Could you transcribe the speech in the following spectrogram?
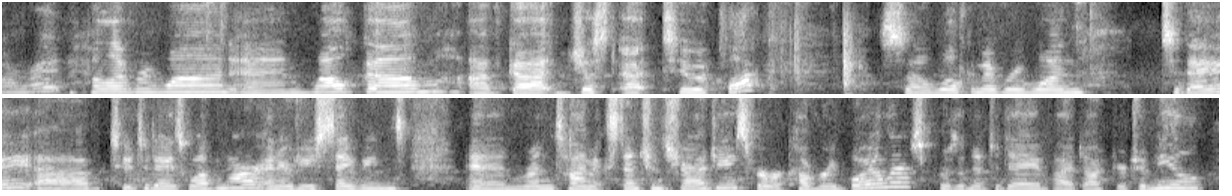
All right, hello everyone and welcome. I've got just at two o'clock. So welcome everyone today uh, to today's webinar, Energy Savings and Runtime Extension Strategies for Recovery Boilers, presented today by Dr. Jamil.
